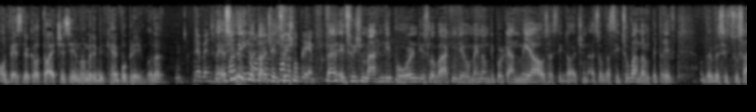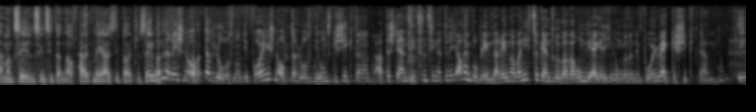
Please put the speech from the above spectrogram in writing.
Und weil es ja gerade Deutsche sind, haben wir damit kein Problem, oder? ja, wenn es es sind nicht sind, nur haben wir Deutsche. Inzwischen, Problem. nein, inzwischen machen die Polen, die Slowaken, die Rumänen und die Bulgaren mehr aus als die Deutschen, also was die Zuwanderung betrifft. Und wenn wir sie zusammenzählen, sind sie dann auch bald Also mehr als die Deutschen Die selber. ungarischen Obdachlosen und die polnischen Obdachlosen, die uns geschickt an einem Praterstern sitzen, sind natürlich auch ein Problem. Da reden wir aber nicht so gern drüber, warum die eigentlich in Ungarn und in Polen weggeschickt werden. Ich,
